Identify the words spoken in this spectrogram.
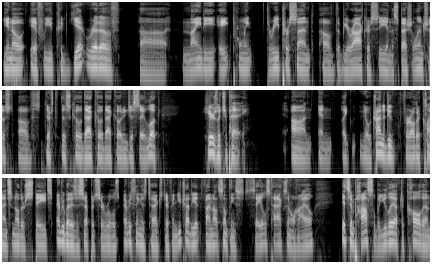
You know, if you could get rid of uh, 98.3% of the bureaucracy and the special interest of this, code, that code, that code, and just say, look, here's what you pay on, and like, you know, trying to do for other clients in other states, everybody has a separate set of rules. Everything is taxed different. You try to get find out something's sales tax in Ohio, it's impossible. You have to call them.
